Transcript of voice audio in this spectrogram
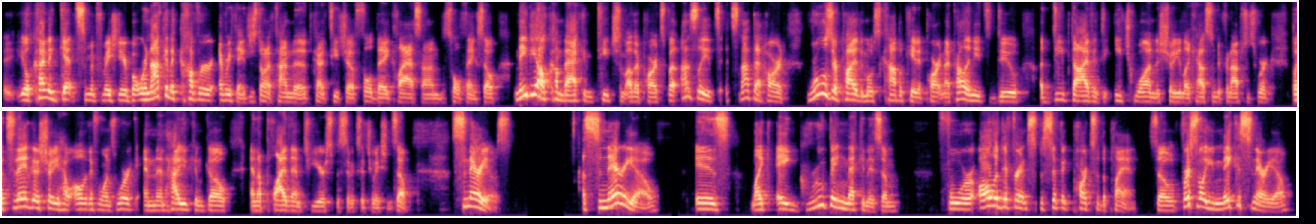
you'll kind of get some information here, but we're not going to cover everything. Just don't have time to kind of teach a full day class on this whole thing. So maybe I'll come back and teach some other parts, but honestly, it's, it's not that hard. Rules are probably the most complicated part. And I probably need to do a deep dive into each one to show you like how some different options work. But today I'm going to show you how all the different ones work and then how you can go and apply them to your specific situation. So scenarios, a scenario is like a grouping mechanism for all the different specific parts of the plan. So, first of all, you make a scenario.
